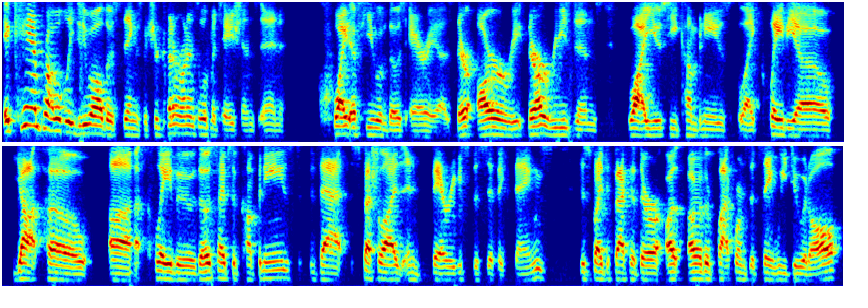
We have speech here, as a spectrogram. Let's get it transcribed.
It can probably do all those things, but you're going to run into limitations in quite a few of those areas. There are re- there are reasons why you see companies like Klaviyo, Yotpo, uh, Klevu, those types of companies that specialize in very specific things, despite the fact that there are other platforms that say we do it all.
